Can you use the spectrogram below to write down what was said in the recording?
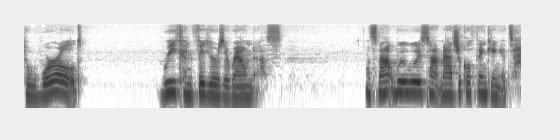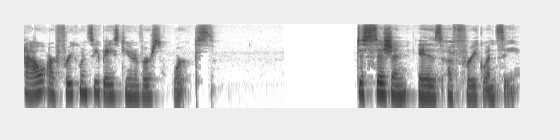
the world reconfigures around us. It's not woo woo, it's not magical thinking. It's how our frequency based universe works. Decision is a frequency.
